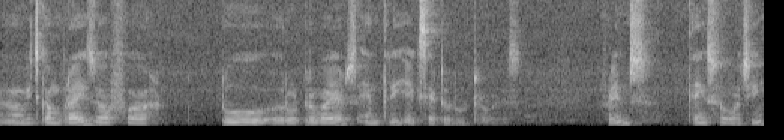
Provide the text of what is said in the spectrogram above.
uh, which comprise of uh, two rotor wires and three exciter rotor wires. Friends thanks for watching.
